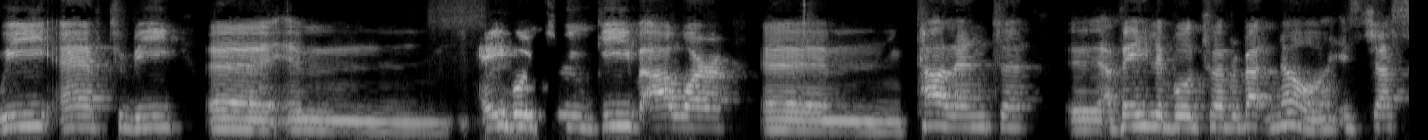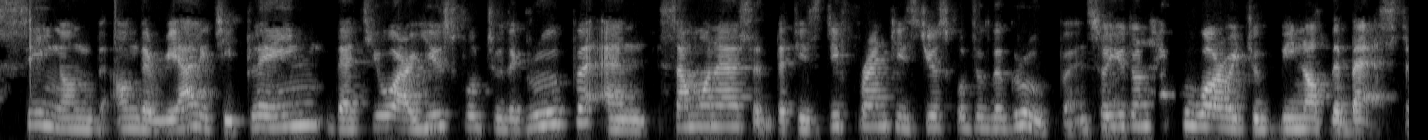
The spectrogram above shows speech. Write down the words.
We have to be uh, um, able to give our um, talent uh, available to everybody. No, it's just seeing on on the reality playing that you are useful to the group, and someone else that is different is useful to the group, and so you don't have to worry to be not the best.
